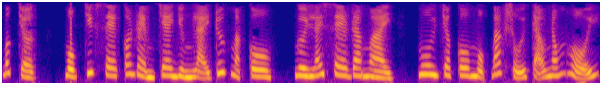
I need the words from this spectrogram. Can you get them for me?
bất chợt một chiếc xe có rèm che dừng lại trước mặt cô, người lái xe ra ngoài, mua cho cô một bát sủi cảo nóng hổi,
